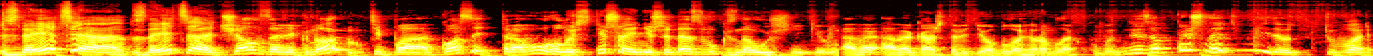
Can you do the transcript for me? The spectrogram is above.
Здається, здається, чел за вікном, типа, косить траву голосніше, ніж іде звук з наушників. А ви, а ви кажете відеоблогерам легко. Не запишнеть відео, тварь.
